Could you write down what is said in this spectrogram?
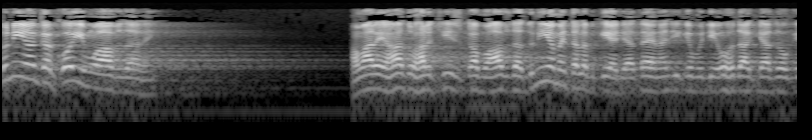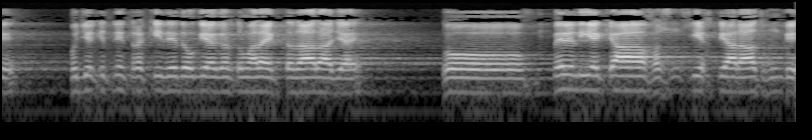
دنیا کا کوئی معاوضہ نہیں۔ ہمارے ہاں تو ہر چیز کا معاوضہ دنیا میں طلب کیا جاتا ہے نا جی کہ مجھے عہدہ کیا دو گے، مجھے کتنی ترقی دے دو گے اگر تمہارا اقتدار آ جائے۔ تو میرے لیے کیا خصوصی اختیارات ہوں گے؟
